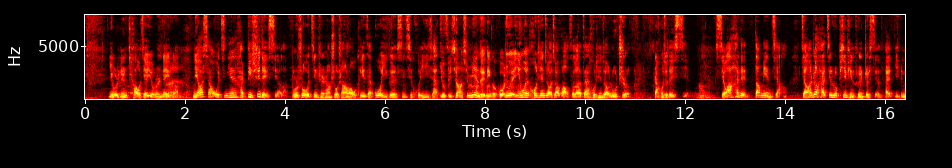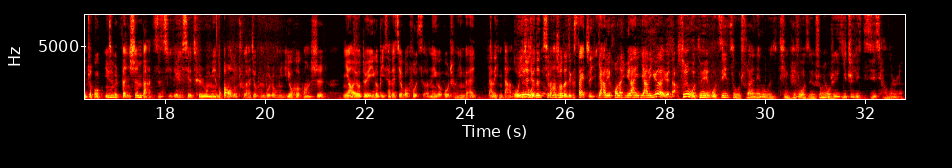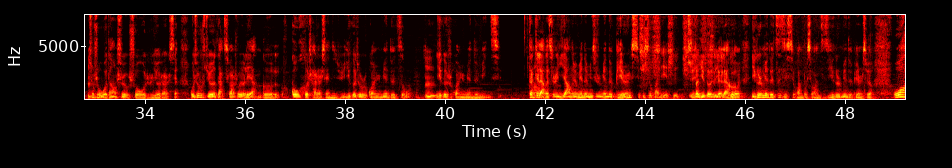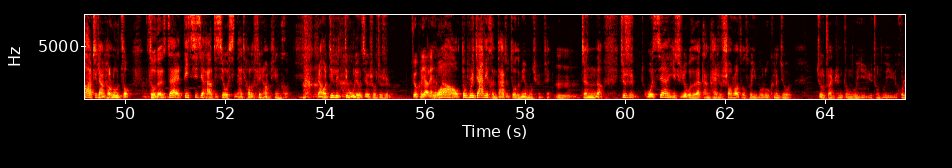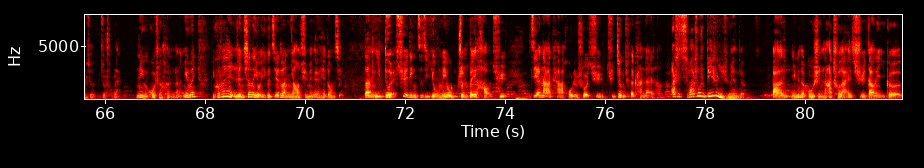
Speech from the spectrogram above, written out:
有人调节，有人那个，你要想，我今天还必须得写了，不是说我精神上受伤了，我可以再过一个星期回忆一下自己，有必须要去面对那个过程。对，因为后天就要交稿子了，再后天就要录制了，然后就得写，嗯，写完还得当面讲，讲完之后还接受批评，说你这写的太严重。因为本身把自己的一些脆弱面暴露出来就很不容易，又何况是你要又对一个比赛的结果负责，那个过程应该压力挺大的。我一直觉得奇葩说的这个赛制压力后来越来压力越来越大。所以我对我自己走出来那个，我挺佩服我自己，说明我是一个意志力极强的人。嗯就是我当时说我是有点陷，我就是觉得打奇葩说有两个沟壑差点陷进去，一个就是关于面对自我，嗯，一个是关于面对名气。但这两个其实一样的，因为面对面其实面对别人喜不喜欢你，是是一个两个东西，一个是面对自己喜欢不喜欢自己，一个是面对别人喜欢。哇，这两条路走走的在第七季还有第七，我心态调的非常平和，然后第六第五六季的时候就是就会压力很大。哇哦，都不是压力很大，就走的面目全非。嗯，真的，就是我现在以至于我都在感慨，就是稍稍走错一步路，可能就就转成中度抑郁、重度抑郁，或者就就出不来。那个过程很难，因为你会发现人生的有一个阶段，你要去面对那些东西了。但你不对。确定自己有没有准备好去接纳它，或者说去去正确的看待它，而且奇葩说是逼着你去面对，把你们的故事拿出来去当一个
